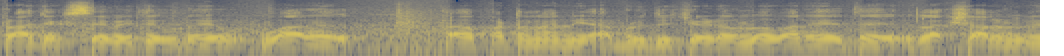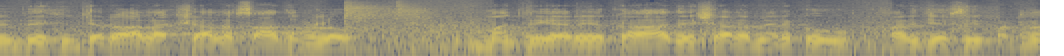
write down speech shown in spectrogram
ప్రాజెక్ట్స్ ఏవైతే ఉన్నాయో వారు పట్టణాన్ని అభివృద్ధి చేయడంలో వారు ఏదైతే లక్ష్యాలను నిర్దేశించారో ఆ లక్ష్యాల సాధనలో మంత్రి గారి యొక్క ఆదేశాల మేరకు పనిచేసి పట్టణ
